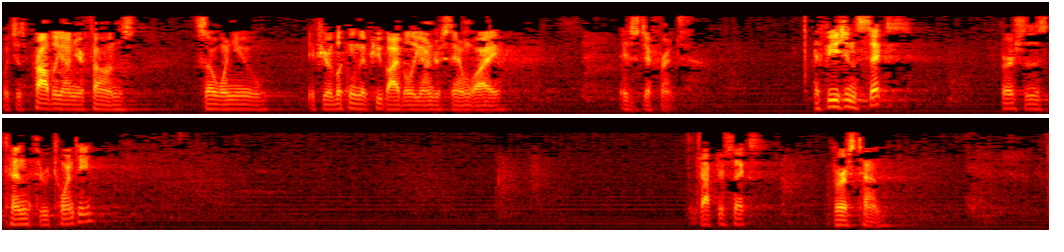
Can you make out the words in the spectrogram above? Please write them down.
which is probably on your phones. So when you, if you're looking at the Pew Bible, you understand why it's different. Ephesians 6, verses 10 through 20. Chapter 6, verse 10.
